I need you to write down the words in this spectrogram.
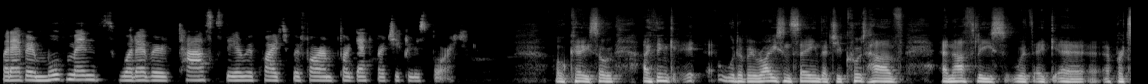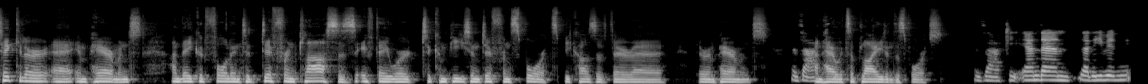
whatever movements whatever tasks they're required to perform for that particular sport Okay, so I think it, would it be right in saying that you could have an athlete with a, a, a particular uh, impairment, and they could fall into different classes if they were to compete in different sports because of their uh, their impairments exactly. and how it's applied in the sports. Exactly, and then that even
